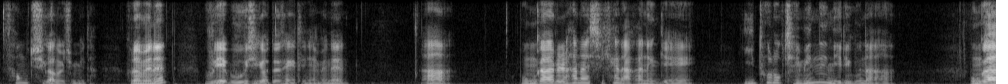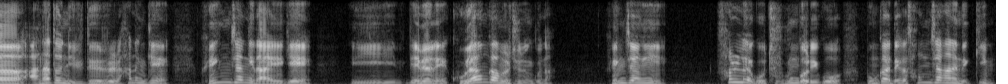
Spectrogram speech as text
성취감을 줍니다. 그러면은 우리의 무의식이 어떤 생각이 드냐면은 아 뭔가를 하나씩 해 나가는 게 이토록 재밌는 일이구나. 뭔가 안 하던 일들을 하는 게 굉장히 나에게 이 내면에 고향감을 주는구나. 굉장히 설레고 두근거리고 뭔가 내가 성장하는 느낌,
